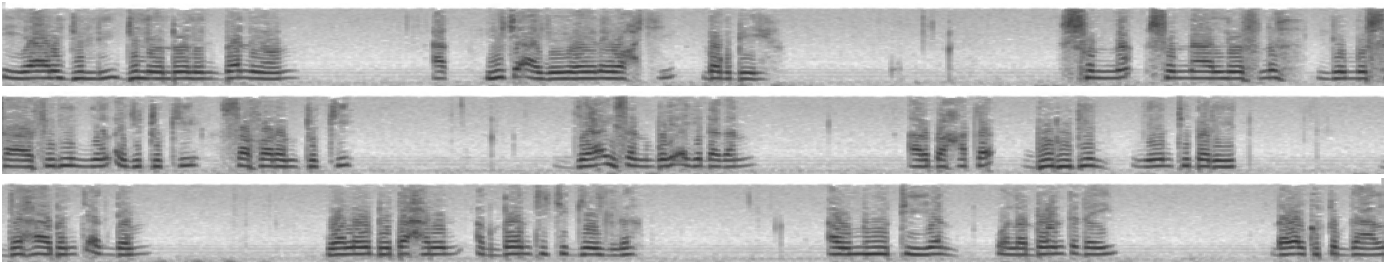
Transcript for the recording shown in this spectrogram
yaari julli jullee ndoo leen benn yoon. Ak yu ci aju yooyu lay wax ci dog bi. Sunna sunna leef na. Li musaafirin ñeel aji tukki safaran tukki. Jaisan buri aji dagan. Arbaxata burudin ñeenti barit dahaban ci ak dem walaw bi baxarin ak doonte ci géej la aw nuutiyan wala doonte day dawal ko tuggaal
